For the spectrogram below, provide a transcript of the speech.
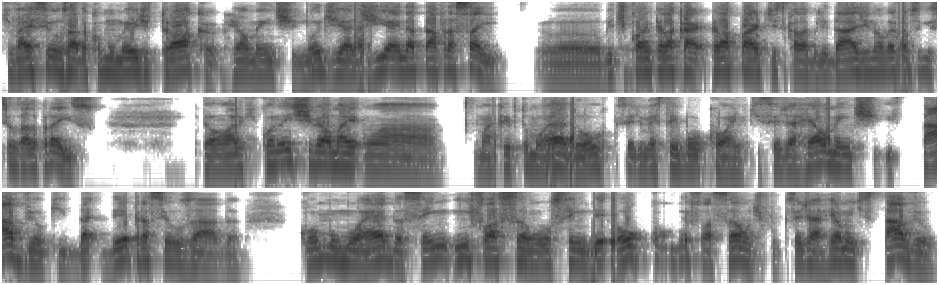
que vai ser usada como meio de troca, realmente, no dia a dia, ainda está para sair. O Bitcoin, pela, pela parte de escalabilidade, não vai conseguir ser usado para isso. Então, olha que quando a gente tiver uma, uma, uma criptomoeda, ou que seja uma stablecoin, que seja realmente estável, que dê para ser usada como moeda sem inflação ou sem de, ou com deflação, tipo, que seja realmente estável,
